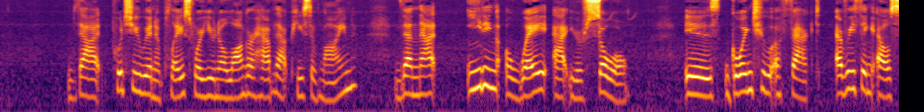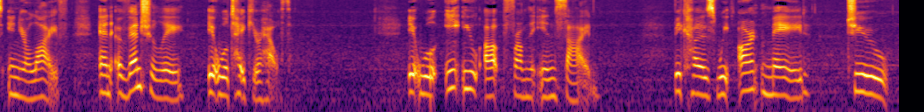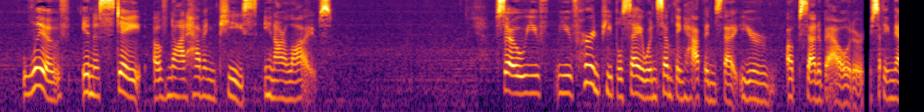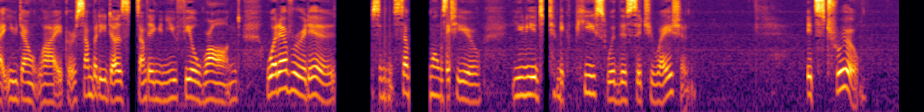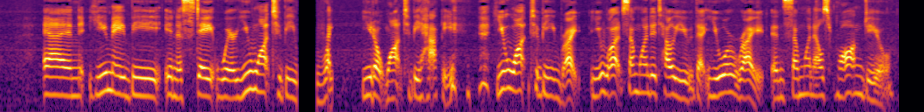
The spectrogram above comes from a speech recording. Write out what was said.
that puts you in a place where you no longer have that peace of mind, then that eating away at your soul is going to affect everything else in your life. And eventually, it will take your health. It will eat you up from the inside because we aren't made to live in a state of not having peace in our lives. So you've you've heard people say when something happens that you're upset about or something that you don't like or somebody does something and you feel wronged, whatever it is, someone will say to you, you need to make peace with this situation. It's true. And you may be in a state where you want to be right you don't want to be happy. you want to be right. You want someone to tell you that you're right and someone else wronged you.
